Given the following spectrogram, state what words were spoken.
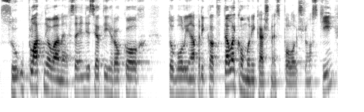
sú uplatňované v 70. rokoch to boli napríklad telekomunikačné spoločnosti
